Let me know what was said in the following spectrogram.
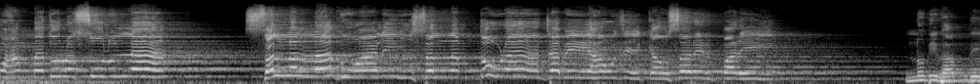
মোহাম্মদুর রসুল্লাহ সাল্লাল্লাহু আলাইহি সাল্লাম দৌড়া যাবে হাউজে কাউসারের পারে। নবী ভাববে,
